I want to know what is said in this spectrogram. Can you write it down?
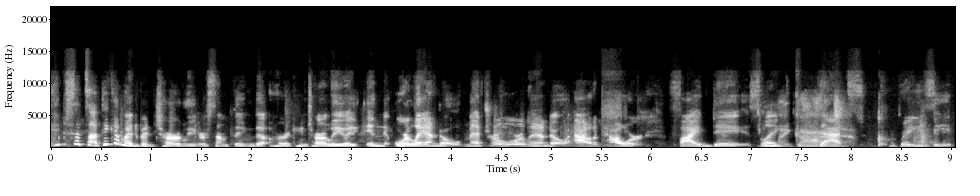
Abe said I think it might have been Charley or something. The Hurricane Charley in Orlando, Metro Orlando, out of power five days. Oh Like God. that's crazy.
